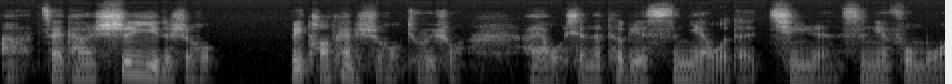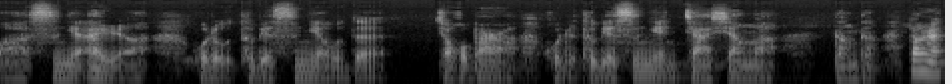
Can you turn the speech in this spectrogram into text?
啊，在他失意的时候，被淘汰的时候，就会说：“哎呀，我现在特别思念我的亲人，思念父母啊，思念爱人啊，或者我特别思念我的小伙伴啊，或者特别思念家乡啊，等等。当然，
